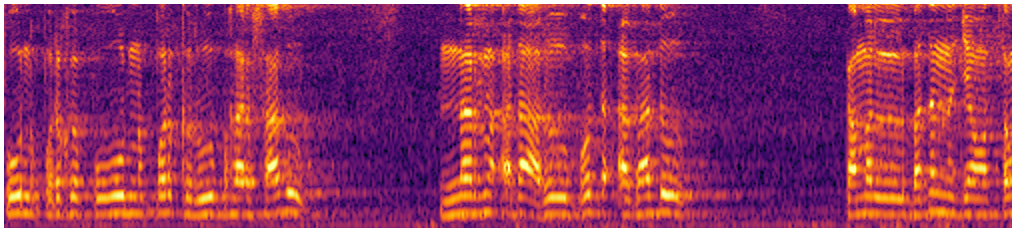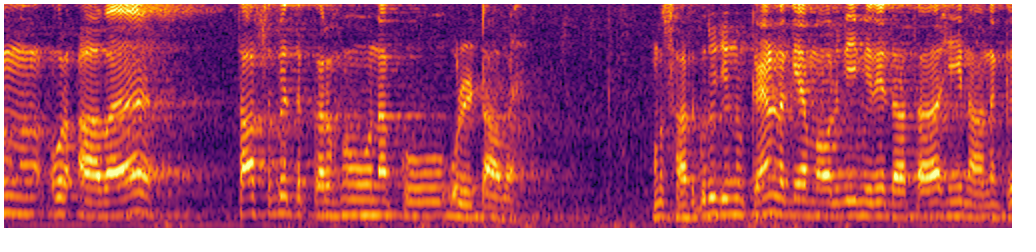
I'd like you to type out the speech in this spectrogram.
ਪੂਰਨ ਪੁਰਖ ਪੂਰਨ ਪੁਰਖ ਰੂਪ ਹਰ ਸਾਧੂ। ਨਰਨ ਆਧਾਰੂ ਬੁੱਧ ਅਗਾਧੂ। ਕਮਲ ਬਦਨ ਜਿਉ ਤੁਮ ਔਰ ਆਵੈ, ਤਸ ਬਿਦ ਕਰਹੋ ਨ ਕੋ ਉਲਟਾਵੈ। ਹੁਣ ਸਤਿਗੁਰੂ ਜੀ ਨੂੰ ਕਹਿਣ ਲੱਗਿਆ, ਮੌਲਵੀ ਮੇਰੇ ਦਾਤਾ, ਹੀ ਨਾਨਕ,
